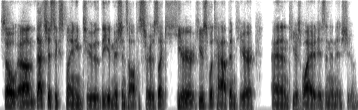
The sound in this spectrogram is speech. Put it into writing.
So um, that's just explaining to the admissions officers, like here, here's what happened here, and here's why it isn't an issue.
